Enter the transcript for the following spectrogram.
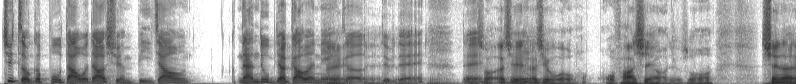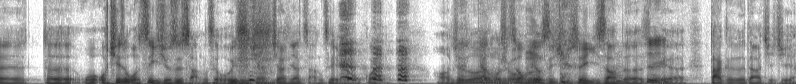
去走个步道，我都要选比较。难度比较高的那一个，对不对？没错，而且而且我我发现啊，就是说现在的我我其实我自己就是长者，我一直想 叫人家长者也很怪哦，就是说我们这种六十几岁以上的 这个大哥哥大姐姐，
